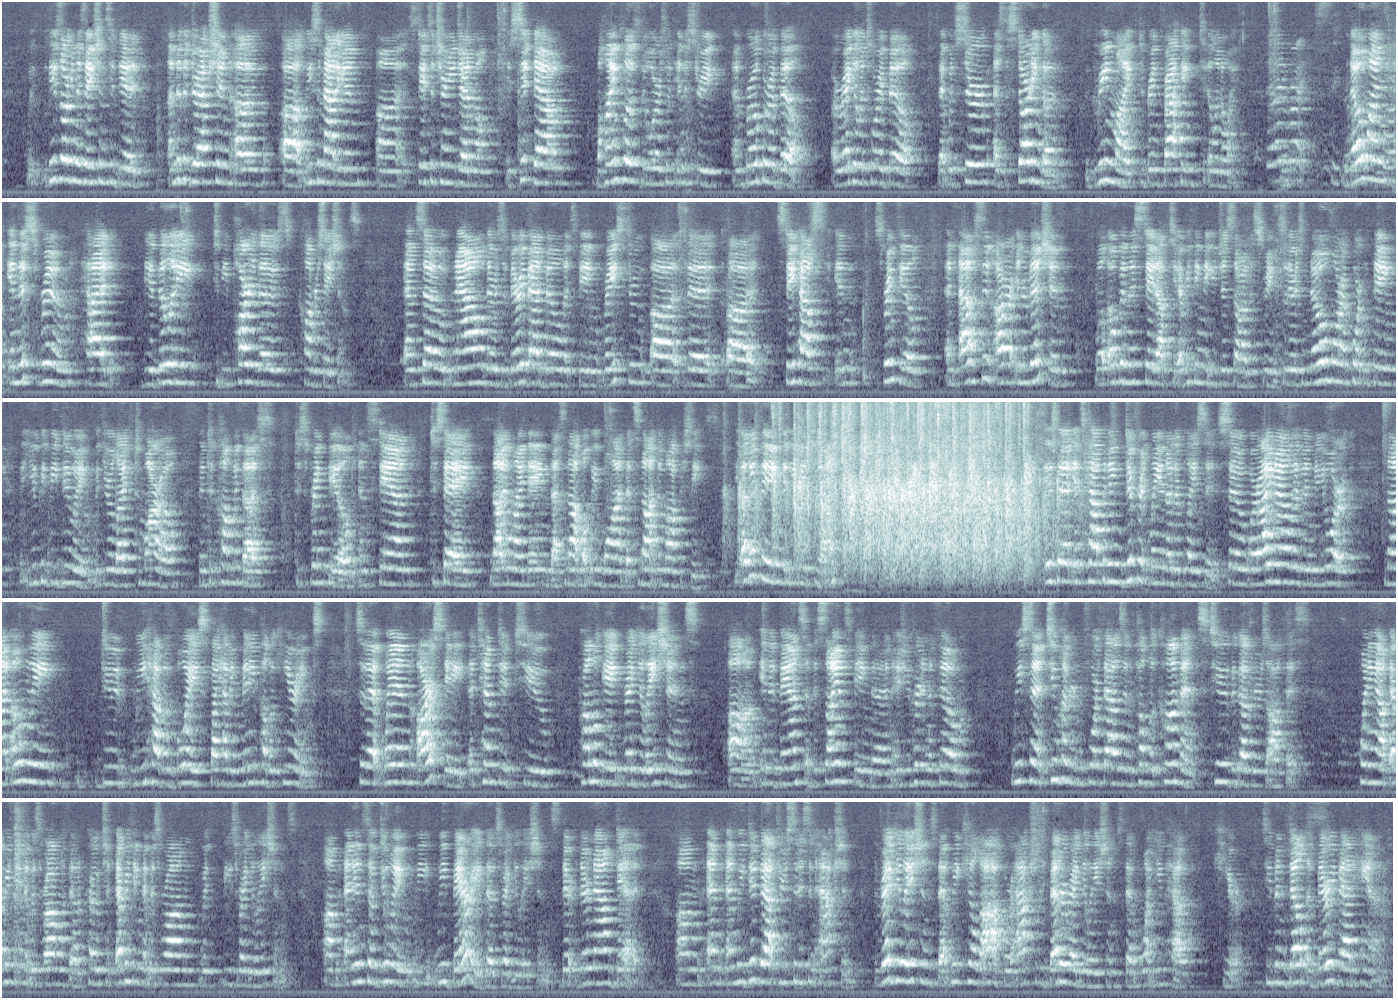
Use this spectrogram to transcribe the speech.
These organizations who did, under the direction of uh, Lisa Madigan, uh, State's Attorney General, is sit down behind closed doors with industry and broker a bill, a regulatory bill that would serve as the starting gun, the green light to bring fracking to Illinois. No one in this room had the ability to be part of those conversations. And so now there's a very bad bill that's being raced through uh, the uh, State House in Springfield, and absent our intervention, will open this state up to everything that you just saw on the screen. So there's no more important thing that you could be doing with your life tomorrow than to come with us to Springfield and stand to say, not in my name, that's not what we want, that's not democracy. The other thing that you need to know is that it's happening differently in other places. So where I now live in New York, not only do we have a voice by having many public hearings, so that when our state attempted to promulgate regulations um, in advance of the science being done, as you heard in the film, we sent 204,000 public comments to the governor's office, pointing out everything that was wrong with that approach and everything that was wrong with these regulations. Um, and in so doing, we, we buried those regulations. They're, they're now dead. Um, and, and we did that through citizen action. The regulations that we killed off were actually better regulations than what you have here. So you've been dealt a very bad hand.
